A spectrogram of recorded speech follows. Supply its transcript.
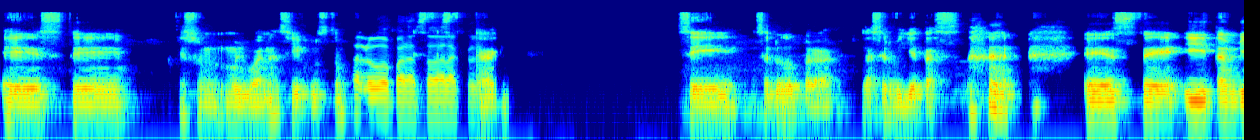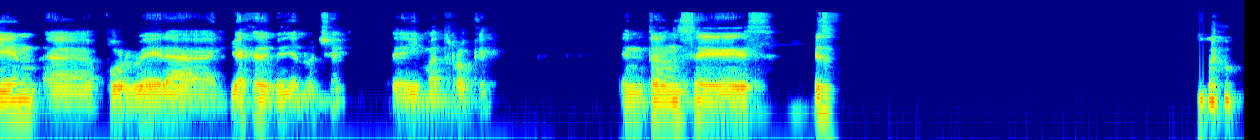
este, que son muy buenas, sí, Un justo. saludo para toda Estas la colectiva. Sí, un saludo para las servilletas. Este, y también ah, por ver a El viaje de medianoche de Imad Roque. Entonces, es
